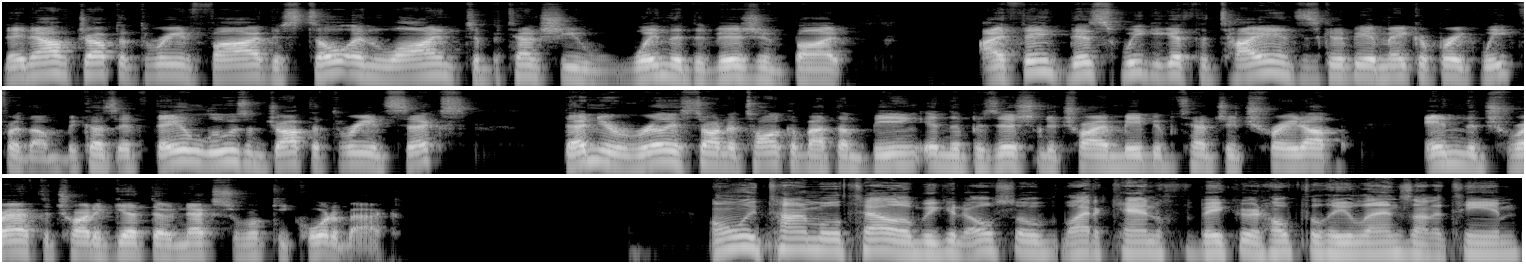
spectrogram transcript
they now dropped to three and five. They're still in line to potentially win the division, but I think this week against the Titans is going to be a make or break week for them because if they lose and drop to three and six, then you're really starting to talk about them being in the position to try and maybe potentially trade up in the draft to try to get their next rookie quarterback. Only time will tell. We could also light a candle for Baker and hopefully he lands on a team.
